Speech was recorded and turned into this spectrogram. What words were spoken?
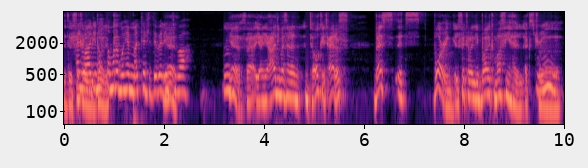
إذا الفكرة هذه نقطة ببالك مرة مهمة تجذب الانتباه. yeah, فيعني عادي مثلا أنت أوكي تعرف بس it's boring الفكرة اللي ببالك ما فيها ال extra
